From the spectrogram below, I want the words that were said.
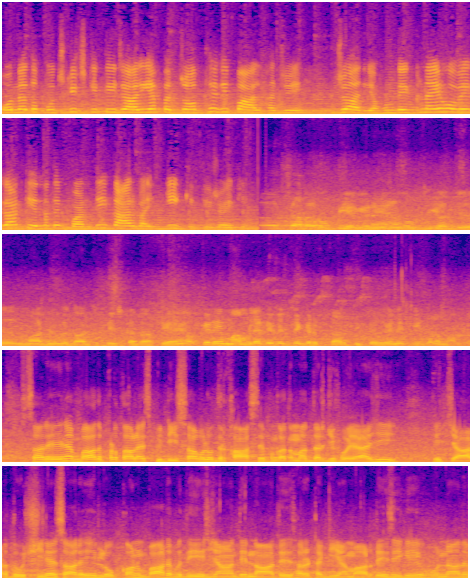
ਉਹਨਾਂ ਤੋਂ ਪੁੱਛਗਿੱਛ ਕੀਤੀ ਜਾ ਰਹੀ ਹੈ, ਪਰ ਚੌਥੇ ਦੀ ਭਾਲ ਹਜੇ ਜਾਰੀ ਹੈ। ਹੁਣ ਦੇਖਣਾ ਇਹ ਹੋਵੇਗਾ ਕਿ ਇਹਨਾਂ ਤੇ ਬਣਦੀ ਕਾਰਵਾਈ ਕੀ ਕੀਤੀ ਜਾਏਗੀ। ਚਾਰ ਆਰੋਪੀ ਹੈਗੇ ਨੇ ਇਹਨਾਂ ਨੂੰ ਤੁਸੀਂ ਅੱਜ ਮਾਨਯੋਗ ਅਦਾਲਤ ਪੇਸ਼ ਕਰਨ ਵਾਸਤੇ ਆਏ ਹੋ। ਕਿਹੜੇ ਮਾਮਲੇ ਦੇ ਵਿੱਚ ਗ੍ਰਿਫਤਾਰ ਕੀਤੇ ਹੋਏ ਨੇ? ਕੀ ਸਾਰਾ ਮਾਮਲਾ? ਸਰ, ਇਹ ਨਾ ਬਾਅਦ ਪੜਤਾਲ ਐਸਪੀਡੀ ਸਾਹਿਬ ਵੱਲੋਂ ਦਰਖਾਸਤ ਤੇ ਮੁਕੱਦਮਾ ਦਰਜ ਹੋਇਆ ਹੈ ਜੀ। ਇਹ ਚਾਰ ਦੋਸ਼ੀ ਨੇ ਸਰ, ਇਹ ਲੋਕਾਂ ਨੂੰ ਬਾਹਰ ਵਿਦੇਸ਼ ਜਾਣ ਦੇ ਨਾਂ ਤੇ ਸਰ ਠੱਗੀਆਂ ਮਾਰਦੇ ਸੀਗੇ। ਉਹਨਾਂ ਦੇ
